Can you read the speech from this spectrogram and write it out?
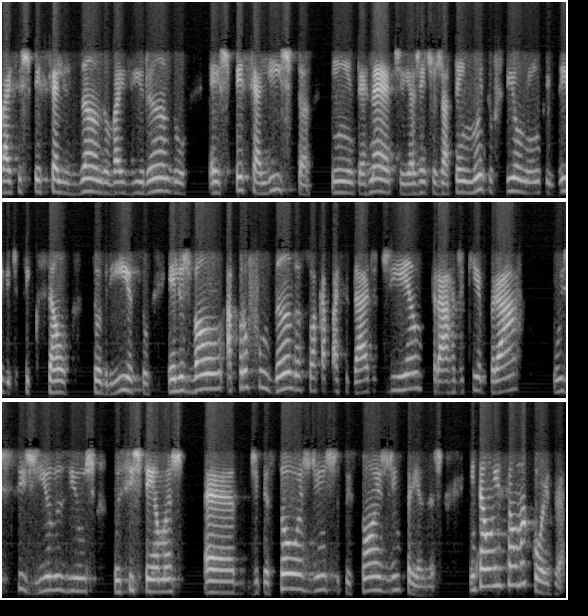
vai se especializando, vai virando é, especialista em internet, e a gente já tem muito filme, inclusive de ficção, sobre isso, eles vão aprofundando a sua capacidade de entrar, de quebrar os sigilos e os, os sistemas é, de pessoas, de instituições, de empresas. Então, isso é uma coisa,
